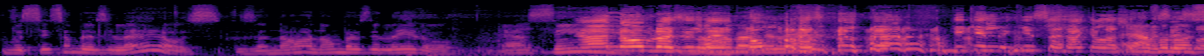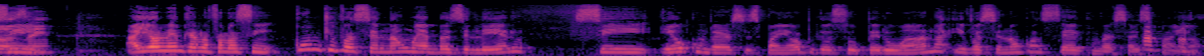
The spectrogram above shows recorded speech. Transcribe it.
Vocês são brasileiros? Não, não brasileiro. É assim. Ah, não, brasileiro, não, brasileiro. O que, que, que será que ela achou Aí ela que falou assim. fossem? Aí eu lembro que ela falou assim: como que você não é brasileiro se eu converso espanhol porque eu sou peruana e você não consegue conversar espanhol?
